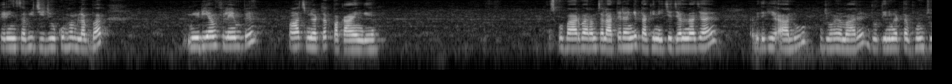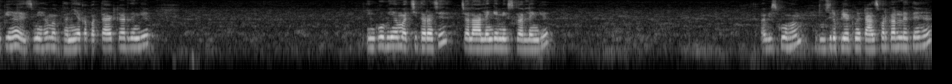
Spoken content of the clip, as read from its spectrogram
फिर इन सभी चीज़ों को हम लगभग मीडियम फ्लेम पे पाँच मिनट तक पकाएँगे। इसको बार बार हम चलाते रहेंगे ताकि नीचे जल ना जाए। अभी देखिए आलू जो है हमारे दो तीन मिनट तक भून चुके हैं, इसमें हम अब धनिया का पत्ता ऐड कर देंगे। इनको भी हम अच्छी तरह से चला लेंगे, मिक्स कर लेंगे। अब इसको हम दूसरे प्लेट में ट्रांसफ़र कर लेते हैं।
